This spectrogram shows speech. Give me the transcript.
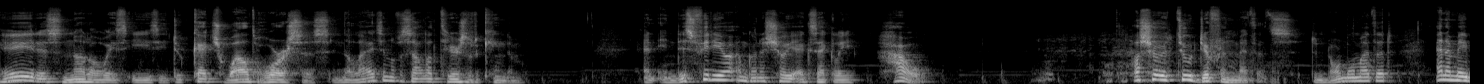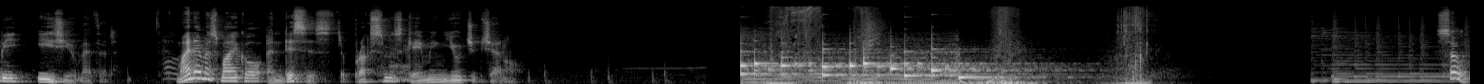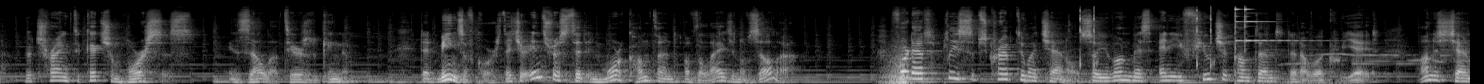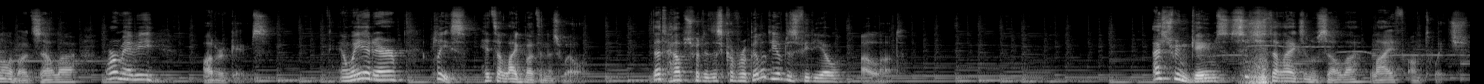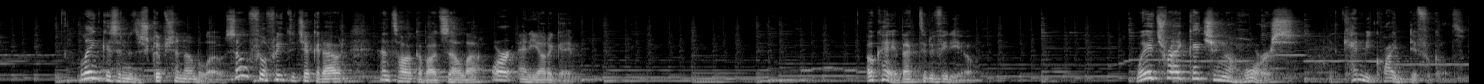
It is not always easy to catch wild horses in The Legend of Zelda Tears of the Kingdom. And in this video I'm gonna show you exactly how. I'll show you two different methods, the normal method and a maybe easier method. My name is Michael and this is the Proximus Gaming YouTube channel. So, you're trying to catch some horses in Zelda Tears of the Kingdom. That means, of course, that you're interested in more content of The Legend of Zelda. For that, please subscribe to my channel so you won't miss any future content that I will create on this channel about Zelda or maybe other games. And when you're there, please hit the like button as well. That helps with the discoverability of this video a lot. I stream games such as The Legend of Zelda live on Twitch. Link is in the description down below, so feel free to check it out and talk about Zelda or any other game. Okay, back to the video. When you try catching a horse, it can be quite difficult.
